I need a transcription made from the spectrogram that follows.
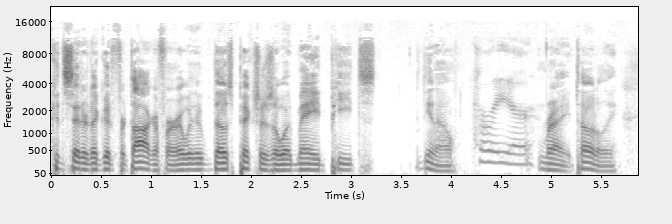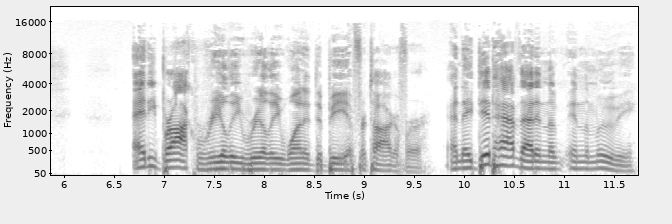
considered a good photographer. Those pictures are what made Pete's, you know, Career. Right, totally. Eddie Brock really, really wanted to be a photographer, and they did have that in the in the movie,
